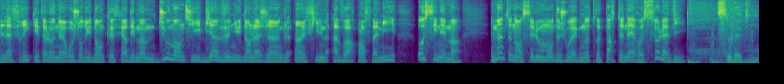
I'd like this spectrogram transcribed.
L'Afrique est à l'honneur aujourd'hui dans Que faire des mômes Jumanji, bienvenue dans la jungle, un film à voir en famille au cinéma. Maintenant, c'est le moment de jouer avec notre partenaire Solavi. Solavi,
